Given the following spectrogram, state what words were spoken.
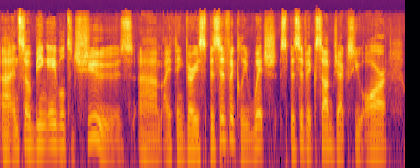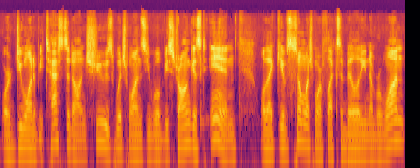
Uh, and so being able to choose, um, I think, very specifically which specific subjects you are or do want to be tested on, choose which ones you will be strongest in, well, that gives so much more flexibility, number one,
